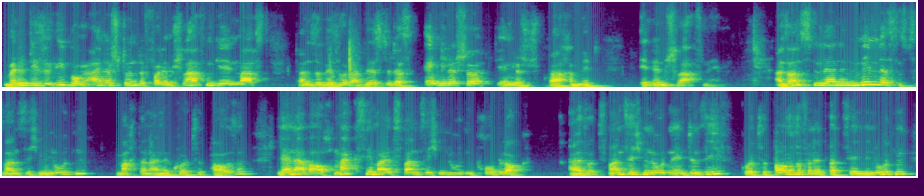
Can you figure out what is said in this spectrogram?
Und wenn du diese Übung eine Stunde vor dem Schlafengehen machst, dann sowieso, dann wirst du das Englische, die englische Sprache mit in den Schlaf nehmen. Ansonsten lerne mindestens 20 Minuten mach dann eine kurze Pause, lerne aber auch maximal 20 Minuten pro Block. Also 20 Minuten intensiv, kurze Pause von etwa 10 Minuten,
